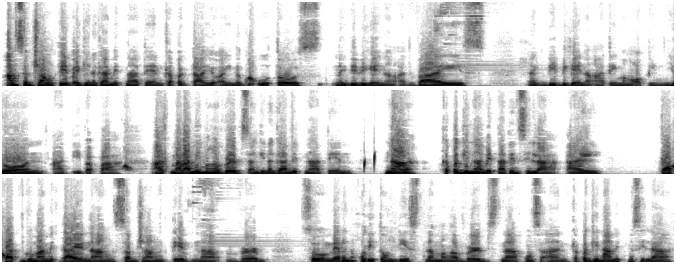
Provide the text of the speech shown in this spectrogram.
Ang subjunctive ay ginagamit natin kapag tayo ay nag-uutos, nagbibigay ng advice, nagbibigay ng ating mga opinion, at iba pa. At maraming mga verbs ang ginagamit natin na kapag ginamit natin sila ay dapat gumamit tayo ng subjunctive na verb. So, meron ako ditong list ng mga verbs na kung saan kapag ginamit mo sila,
